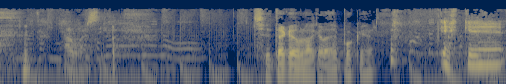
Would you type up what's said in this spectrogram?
Algo así. Se te ha quedado una cara de póker. Es que.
